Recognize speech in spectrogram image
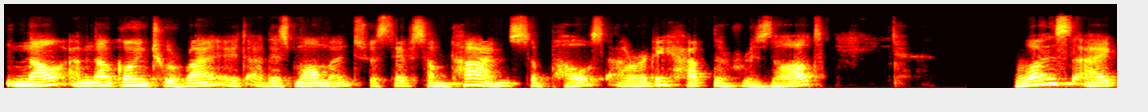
Now I'm not going to run it at this moment to save some time. Suppose I already have the result. Once I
